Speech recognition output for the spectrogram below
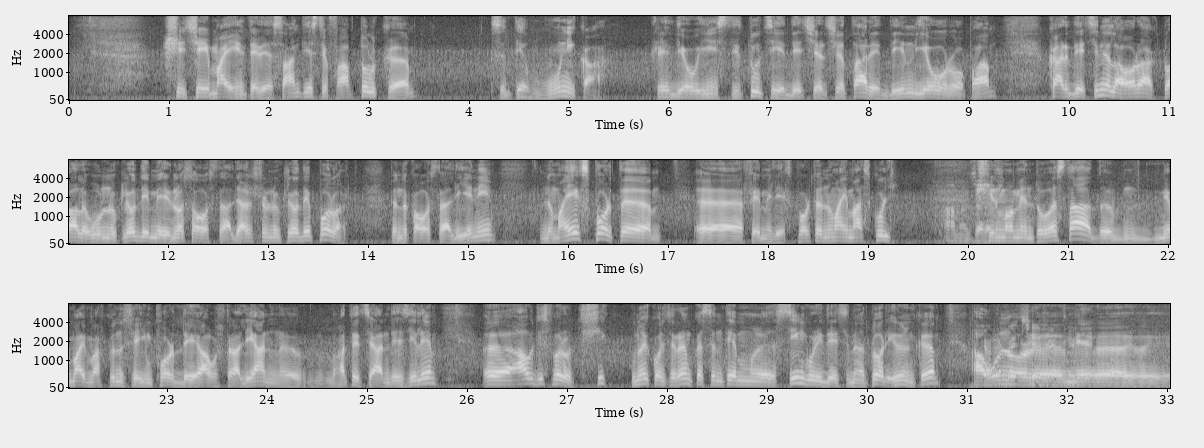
Și ce e mai interesant este faptul că suntem unica, cred eu, instituție de cercetare din Europa care deține la ora actuală un nucleu de merinos australian și un nucleu de polar. Pentru că australienii nu mai exportă uh, femei, exportă numai masculi. Am și în momentul ăsta, nemai făcându-se import de australian uh, atâția ani de zile, uh, au dispărut. Și noi considerăm că suntem uh, singurii deținători încă a Care unor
